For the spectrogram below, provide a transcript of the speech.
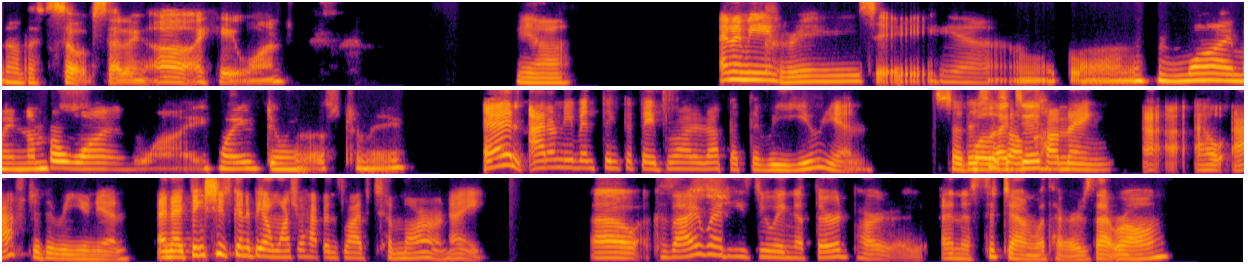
No, that's so upsetting. Oh, I hate Juan. Yeah, And I mean, crazy. yeah. Oh God. Why my number one? Why? Why are you doing this to me? And I don't even think that they brought it up at the reunion. So this Well, is I all did- coming uh, out after the reunion. And I think she's going to be on Watch What Happens Live tomorrow night. Oh, because I read he's doing a third part and a sit down with her. Is that wrong?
